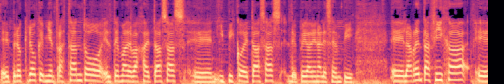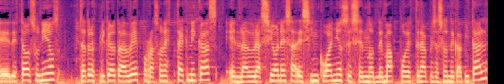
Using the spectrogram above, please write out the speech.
Eh, pero creo que mientras tanto el tema de baja de tasas y pico de tasas le pega bien al S&P. Eh, la renta fija eh, de Estados Unidos, ya te lo expliqué otra vez, por razones técnicas, en la duración esa de cinco años es en donde más puedes tener apreciación de capital.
